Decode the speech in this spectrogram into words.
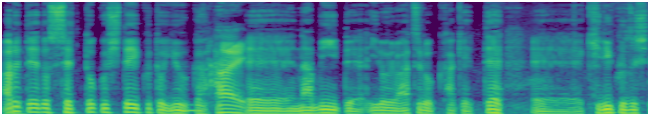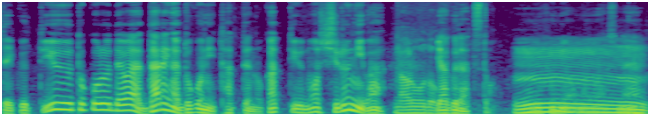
ある程度説得していくというか、はい、えー、なびいて、いろいろ圧力かけて、えー、切り崩していくっていうところでは、誰がどこに立ってるのかっていうのを知るには役立つというふうに思いますね。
